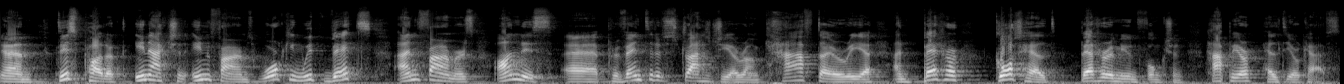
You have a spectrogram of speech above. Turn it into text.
um, this product in action in farms, working with vets and farmers on this uh, preventative strategy around calf diarrhea and better gut health, better immune function, happier, healthier calves.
